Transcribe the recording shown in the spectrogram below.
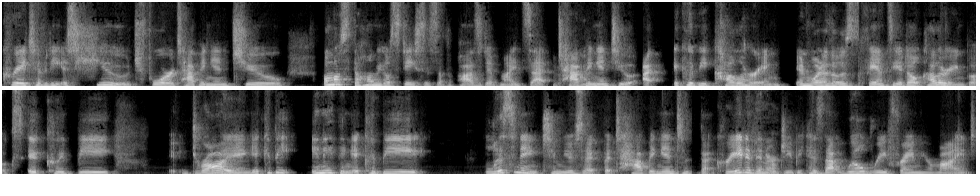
creativity is huge for tapping into almost the homeostasis of a positive mindset, tapping mm-hmm. into it could be coloring in one of those fancy adult coloring books, it could be drawing, it could be anything, it could be listening to music, but tapping into that creative yeah. energy because that will reframe your mind.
